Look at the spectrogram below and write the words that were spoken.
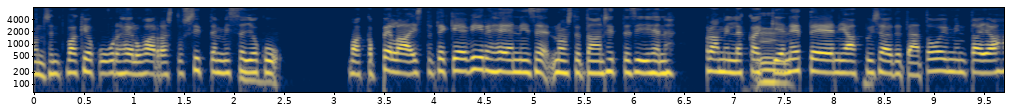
on se nyt vaikka joku urheiluharrastus sitten, missä Mm. joku vaikka pelaajista tekee virheen, niin se nostetaan sitten siihen framille kaikkien Mm. eteen ja pysäytetään toiminta ja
